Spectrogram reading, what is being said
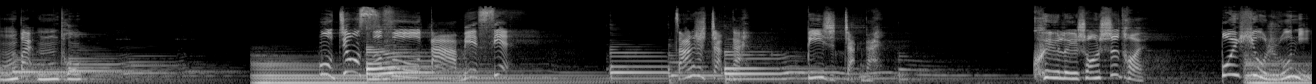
五百五通，木匠师傅打面线，咱是真爱，必是真爱，傀儡上石台。不休如你，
